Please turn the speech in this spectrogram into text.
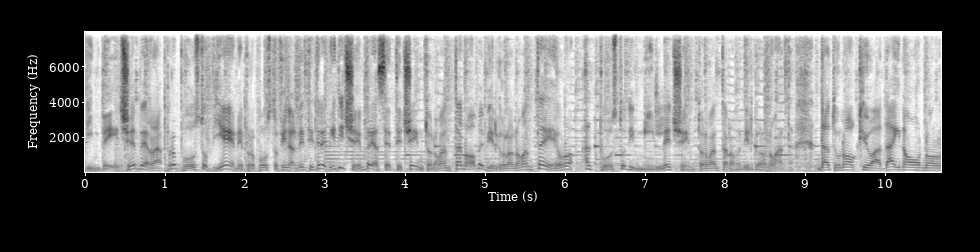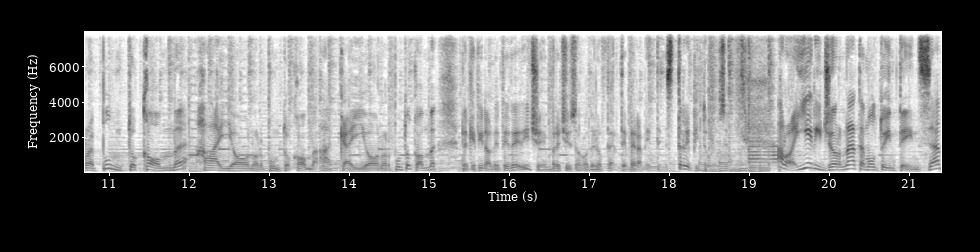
invece verrà proposto, viene proposto fino al 23 di dicembre a 799,90 euro al posto di 1199,90. Date un occhio ad highhonor.com, highhonor.com, hihonor.com perché fino al 23 dicembre ci sono delle offerte veramente strepitose. Allora, ieri giornata molto intensa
